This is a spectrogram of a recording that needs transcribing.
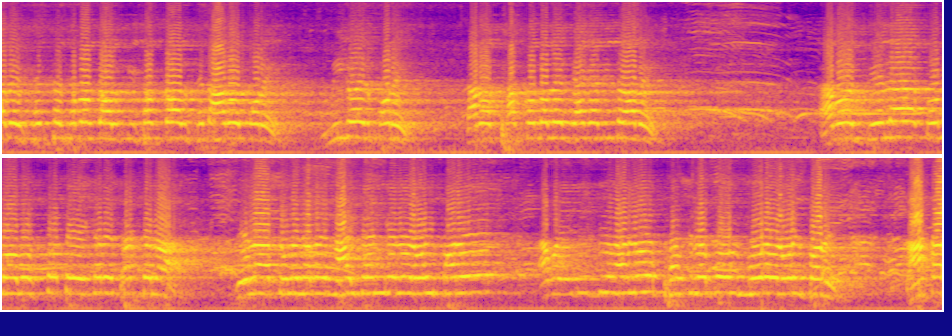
যাবে স্বেচ্ছাসেবক দল, কৃষক দল, সেটা আরও পরে মিজয়ের পরে কারণ ছাত্র দলের জায়গা দিতে হবে। এবং জেলা কোন অবস্থাতে এখানে থাকবে না। জেলা চলে যাবে নাইট অ্যাঙ্গেলের ওই পারে, এবং এদিক দিয়ে হলো ফজরপুর মোড়ের ওই পারে। ঢাকা,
